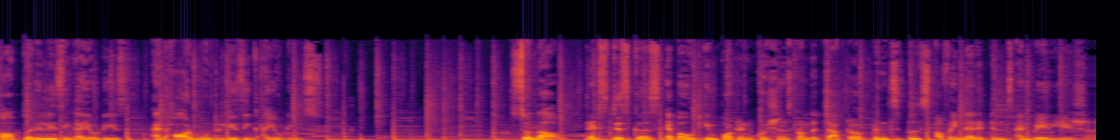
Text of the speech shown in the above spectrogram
copper releasing IUDs and hormone releasing IUDs. So now let's discuss about important questions from the chapter principles of inheritance and variation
